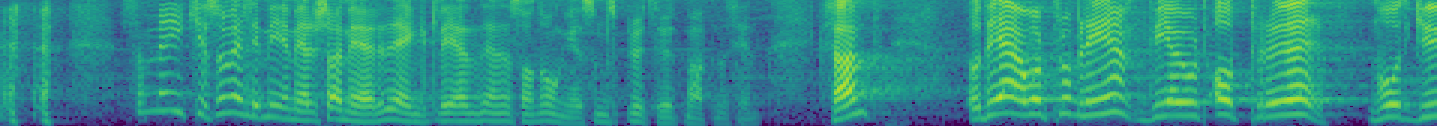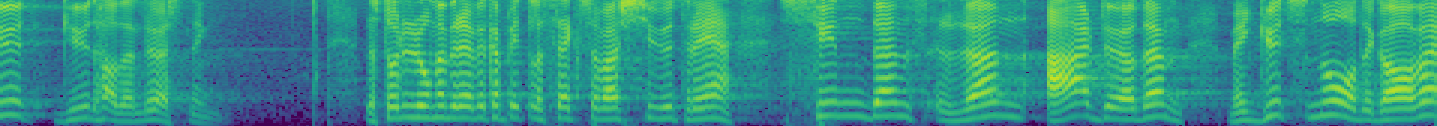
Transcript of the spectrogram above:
Som er ikke så veldig mye mer sjarmerende egentlig enn en sånn unge som spruter ut maten sin. Ikke sant? Og det er vårt problem. Vi har gjort opprør mot Gud. Gud hadde en løsning. Det står i Romerbrevet kapittel 6 vers 23. Syndens lønn er døden, men Guds nådegave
